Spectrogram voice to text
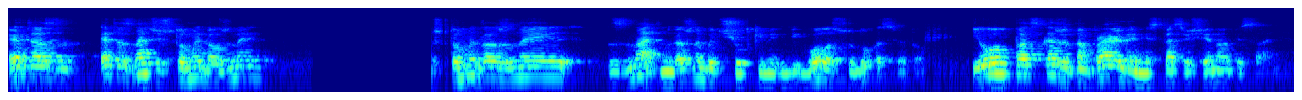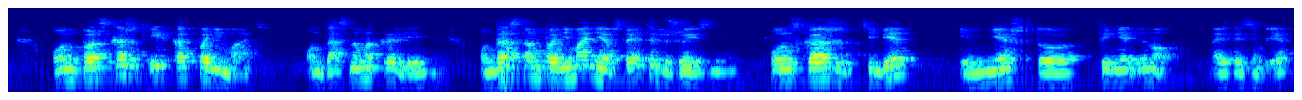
Это, это значит, что мы должны, что мы должны знать, мы должны быть чуткими к голосу Духа Святого. И Он подскажет нам правильные места Священного Писания. Он подскажет их, как понимать. Он даст нам откровение. Он даст нам понимание обстоятельств жизни. Он скажет тебе и мне, что ты не одинок на этой земле.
